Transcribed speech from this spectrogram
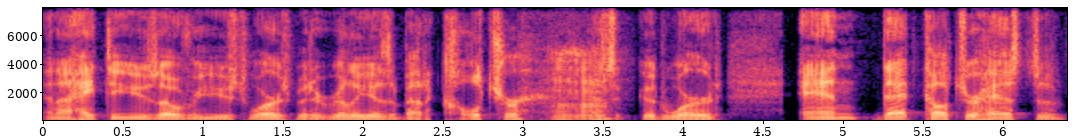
and I hate to use overused words, but it really is about a culture. Mm-hmm. That's a good word. And that culture has to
